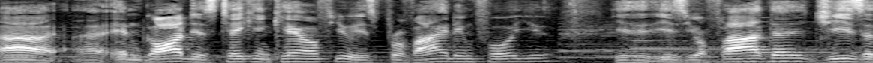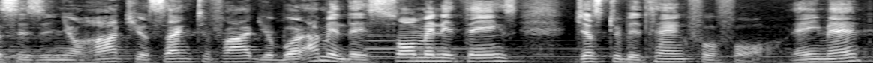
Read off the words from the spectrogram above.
Uh, and God is taking care of you, is providing for you is your father. Jesus is in your heart. You're sanctified. You're born. I mean, there's so many things just to be thankful for. Amen.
